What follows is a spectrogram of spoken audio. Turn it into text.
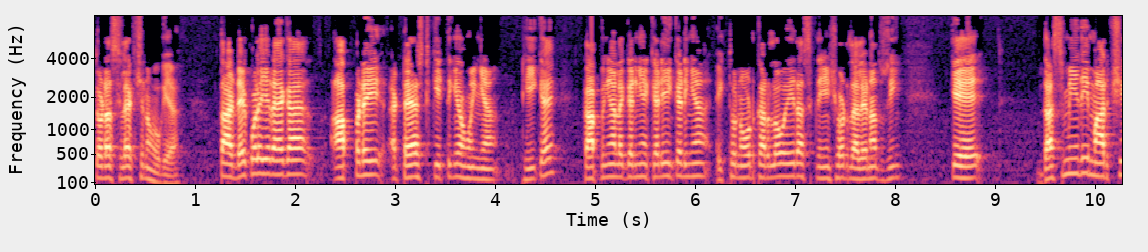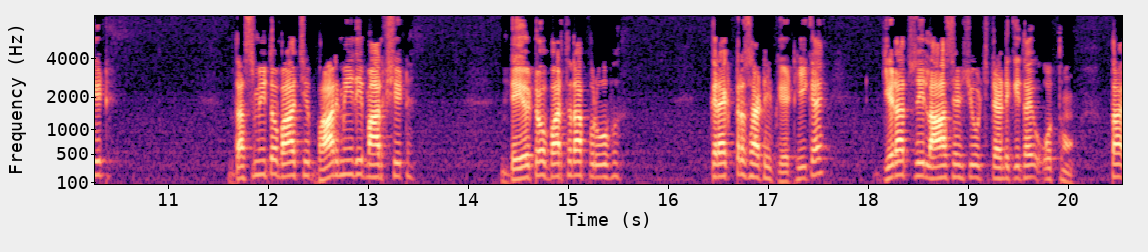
ਤੁਹਾਡਾ ਸਿਲੈਕਸ਼ਨ ਹੋ ਗਿਆ। ਤੁਹਾਡੇ ਕੋਲ ਜਿਹੜਾ ਹੈਗਾ ਆਪਣੇ ਅਟੈਸਟ ਕੀਤੀਆਂ ਹੋਈਆਂ, ਠੀਕ ਹੈ? ਕਾਪੀਆਂ ਲੱਗਣੀਆਂ ਕਿਹੜੀਆਂ ਕਿਹੜੀਆਂ, ਇੱਥੋਂ ਨੋਟ ਕਰ ਲਓ, ਇਹਦਾ ਸਕਰੀਨਸ਼ਾਟ ਲੈ ਲੈਣਾ ਤੁਸੀਂ ਕਿ 10ਵੀਂ ਦੀ ਮਾਰਕਸ਼ੀਟ 10ਵੀਂ ਤੋਂ ਬਾਅਦ ਚ 12ਵੀਂ ਦੀ ਮਾਰਕਸ਼ੀਟ ਡੇਟ ਆਫ ਬਰਥ ਦਾ ਪ੍ਰੂਫ ਕਰੈਕਟਰ ਸਰਟੀਫਿਕੇਟ ਠੀਕ ਹੈ? ਜਿਹੜਾ ਤੁਸੀਂ ਲਾਸਟ ਇੰਸਟੀਚਿਊਟ ਅਟੈਂਡ ਕੀਤਾ ਉੱਥੋਂ। ਤਾਂ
